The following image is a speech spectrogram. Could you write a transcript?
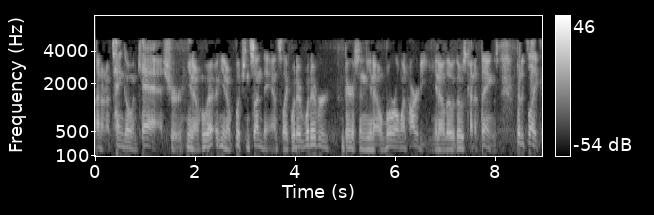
I don't know Tango and Cash or you know whoever you know Butch and Sundance like whatever whatever comparison you know Laurel and Hardy you know those, those kind of things. But it's like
